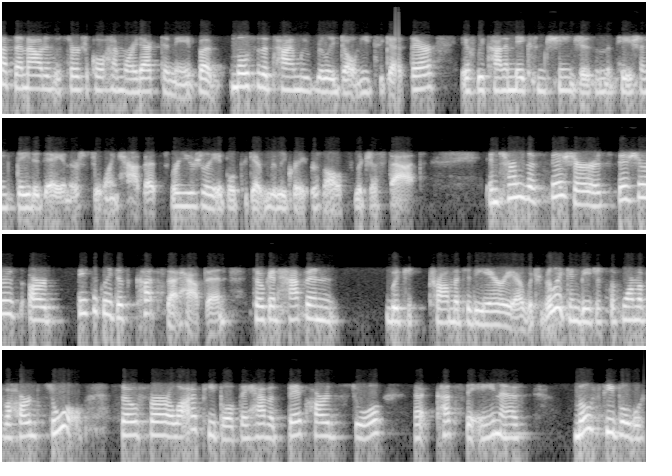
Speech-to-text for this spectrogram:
cut them out as a surgical hemorrhoidectomy, but most of the time we really don't need to get there. If we kind of make some changes in the patient's day to day and their stooling habits, we're usually able to get really great results with just that. In terms of fissures, fissures are basically just cuts that happen. So it can happen with trauma to the area, which really can be just the form of a hard stool. So for a lot of people, if they have a big hard stool that cuts the anus, most people will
